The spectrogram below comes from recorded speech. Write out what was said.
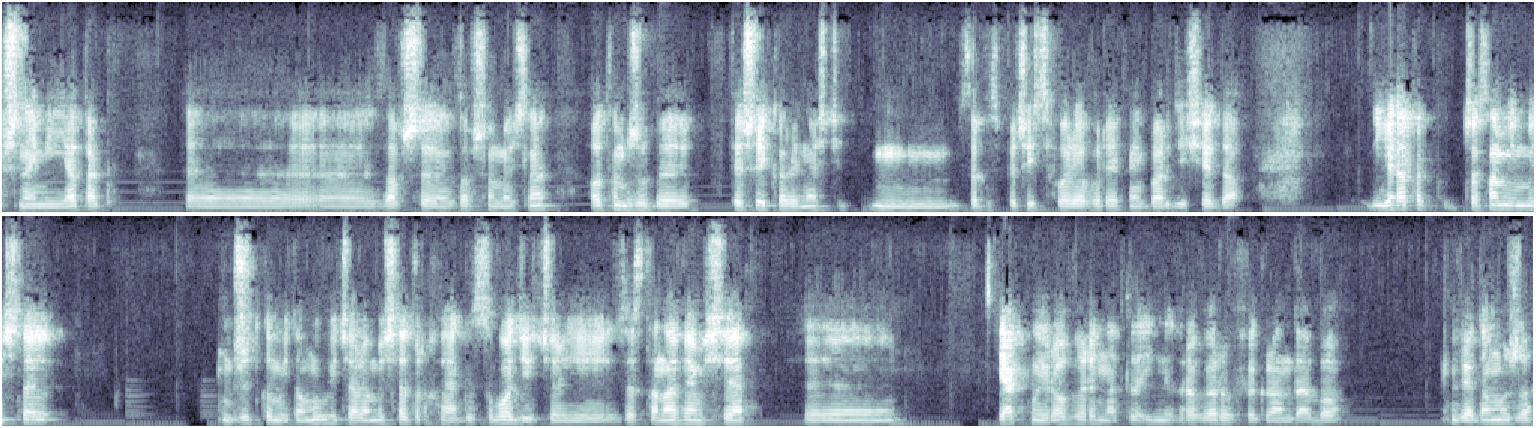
przynajmniej ja tak e, zawsze, zawsze myślę, o tym, żeby w pierwszej kolejności mm, zabezpieczyć swój rower jak najbardziej się da. Ja tak czasami myślę, brzydko mi to mówić, ale myślę trochę jak z Łodzi, czyli zastanawiam się, e, jak mój rower na tle innych rowerów wygląda, bo wiadomo, że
